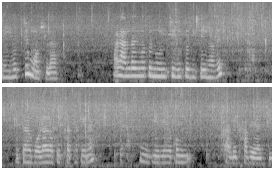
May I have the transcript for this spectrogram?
এই হচ্ছে মশলা। আর আন্দাজ মতো নুন, চিনি তো দিতেই হবে। এটা বলার অপেক্ষা থাকে না। যে যেরকম স্বাদে খাবে আর কি।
